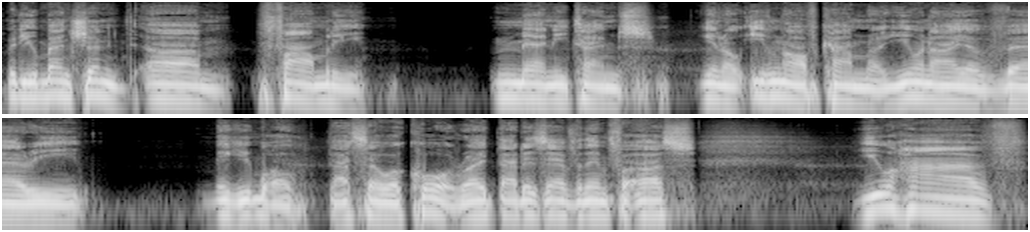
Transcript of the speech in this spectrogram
But you mentioned um, family many times, you know, even off camera, you and I are very, well, that's our core, right? That is everything for us. You have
